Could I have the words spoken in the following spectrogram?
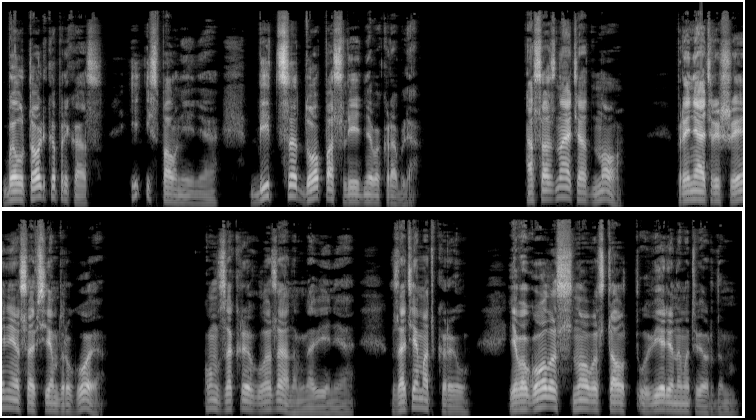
Был только приказ и исполнение — биться до последнего корабля. Осознать одно, принять решение совсем другое. Он закрыл глаза на мгновение, затем открыл. Его голос снова стал уверенным и твердым.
